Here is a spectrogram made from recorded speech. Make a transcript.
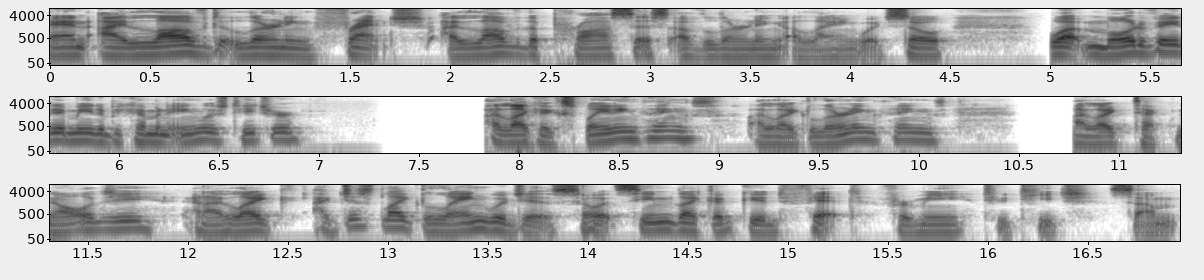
and I loved learning French. I love the process of learning a language. So, what motivated me to become an English teacher? I like explaining things, I like learning things, I like technology, and I like I just like languages. So it seemed like a good fit for me to teach some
